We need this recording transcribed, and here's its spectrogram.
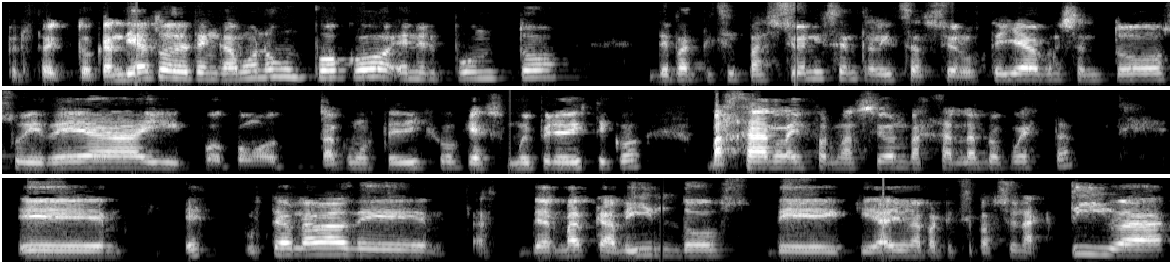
Perfecto. Candidato, detengámonos un poco en el punto de participación y centralización. Usted ya presentó su idea y como, tal como usted dijo, que es muy periodístico, bajar la información, bajar la propuesta. Eh, es- usted hablaba de, de armar cabildos, de que haya una participación activa,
